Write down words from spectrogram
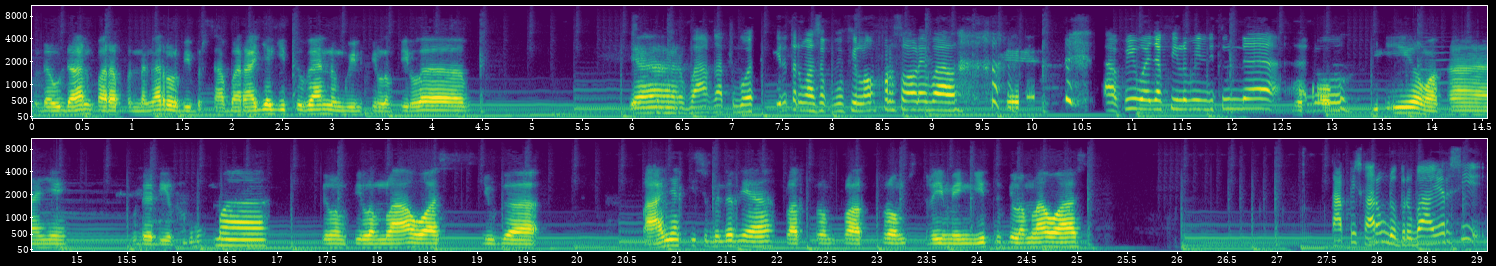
mudah-mudahan para pendengar lebih bersabar aja gitu kan nungguin film-film. Ya, bener banget. Gue sendiri termasuk movie lover soalnya bal. Tapi banyak film yang ditunda. Aduh. Iya makanya. Udah di rumah, film-film lawas juga banyak sih sebenarnya. Platform-platform streaming gitu film lawas. tapi sekarang udah berbayar sih.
